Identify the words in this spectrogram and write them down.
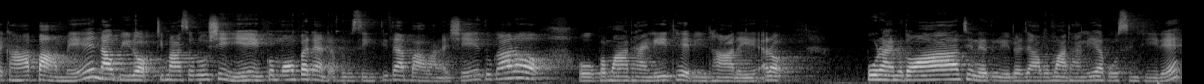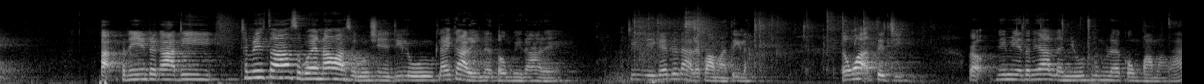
တကားပါမယ်နောက်ပြီးတော့ဒီမှာဆိုလို့ရှိရင် common button WC တည်တတ်ပါပါတယ်ရှင်သူကတော့ဟိုဗမာထိုင်လေးထည့်ပေးထားတယ်အဲ့တော့ပိုတိုင်းမသွားခြင်းတဲ့သူတွေအတွက်ကြောင့်ဗမာထိုင်လေးကပိုစင်ပြေတယ်အပရင်တကဒီထမင်းစားစပွဲနားမှာဆိုလို့ရှိရင်ဒီလိုလိုက်ကားလေးနဲ့တုံပေးထားတယ်ဒီရေခဲတက်တာလည်းပါမှာသိလား တော့ကအစ်စ်ကြီးအဲ့တော့မြင်မြင်သမျှလက်ညှိုးထိုးမလဲကုန်ပါမှာပါ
